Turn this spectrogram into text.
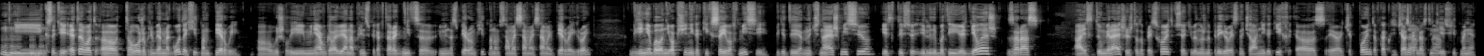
Мгм, И, мгм. кстати, это вот э, того же примерно года Хитман первый э, вышел, и у меня в голове она, в принципе, как-то роднится именно с первым Хитманом, самой-самой-самой первой игрой, где не было ни вообще никаких сейвов миссии, где ты начинаешь миссию, если ты все, или либо ты ее делаешь за раз, а если ты умираешь или что-то происходит, все, тебе нужно переигрывать сначала. Никаких э, с- э, чекпоинтов, как сейчас Да, как раз-таки да. есть в Хитмане.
